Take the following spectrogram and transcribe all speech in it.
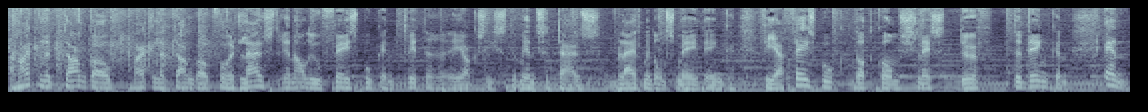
hartelijk dank ook, hartelijk dank ook voor het luisteren... en al uw Facebook- en Twitter-reacties, de mensen thuis. Blijf met ons meedenken via facebook.com slash durf te denken. En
